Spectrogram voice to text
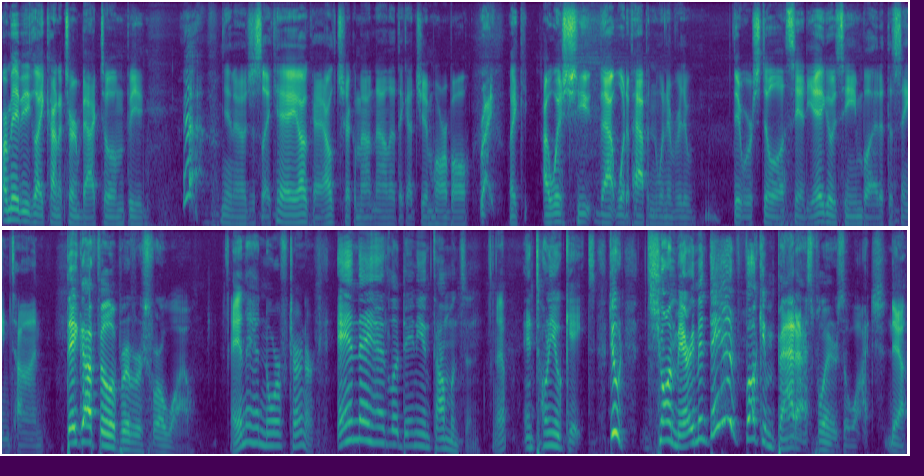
or maybe like kind of turn back to him, be Yeah. you know, just like, hey, okay, I'll check them out now that they got Jim Harbaugh. Right. Like, I wish he, that would have happened whenever they, they were still a San Diego team, but at the same time, They got Philip Rivers for a while. and they had Norv Turner. And they had LaDainian Tomlinson. Yep. Antonio Gates. Dude, Shawne Merriman, they had fucking badass players to watch. Yeah.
